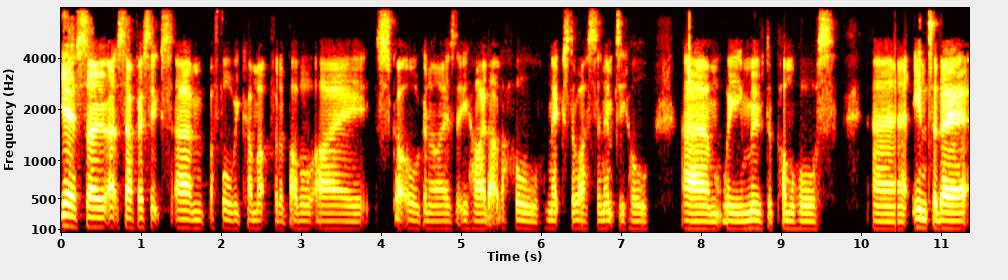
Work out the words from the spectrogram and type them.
yeah, so at South Essex, um, before we come up for the bubble, I Scott organised that he hired out the hall next to us, an empty hall. Um, we moved the pommel horse uh, into there,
